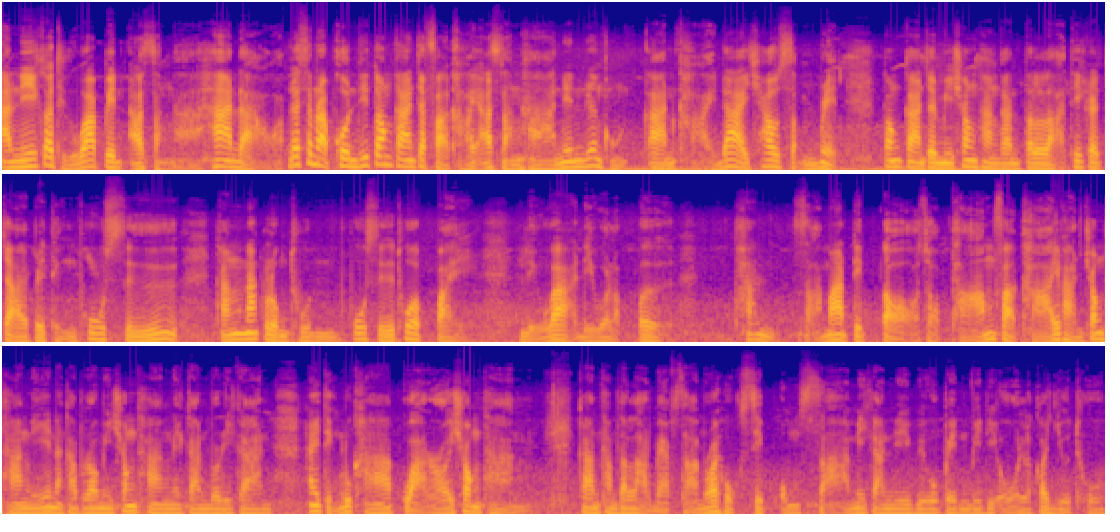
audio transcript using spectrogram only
อันนี้ก็ถือว่าเป็นอสังหา 5 ดาว และสำหรับคนที่ต้องการจะฝากขายอสังหาเน้นเรื่องของการขายได้เช่าสำเร็จ ต้องการจะมีช่องทางการตลาดที่กระจายไปถึงผู้ซื้อ ทั้งนักลงทุนผู้ซื้อทั่วไป หรือว่า developer ท่านสามารถติดต่อสอบถามฝากขายผ่านช่องทางนี้นะครับเรามีช่องทางในการบริการให้ถึงลูกค้ากว่าร้อยช่องทาง การทำตลาดแบบ 360 องศา มีการรีวิวเป็นวิดีโอแล้วก็ YouTube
